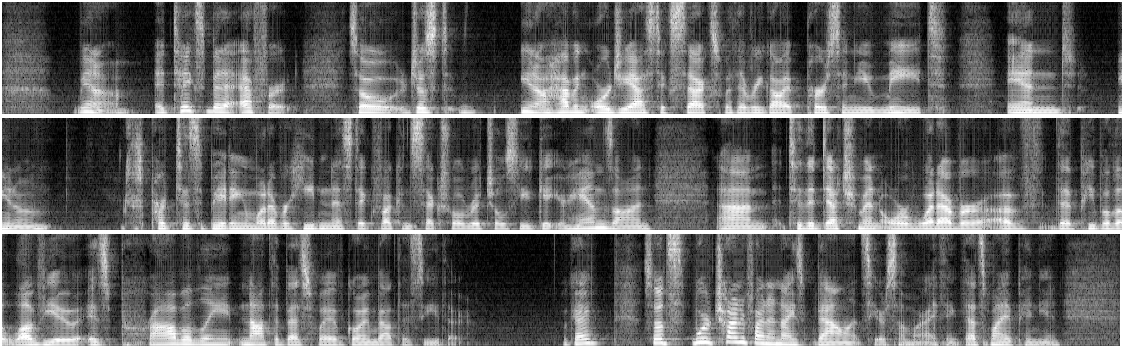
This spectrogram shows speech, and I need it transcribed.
you know it takes a bit of effort so just you know having orgiastic sex with every guy person you meet and you know just participating in whatever hedonistic fucking sexual rituals you get your hands on um, to the detriment or whatever of the people that love you is probably not the best way of going about this either Okay, so it's we're trying to find a nice balance here somewhere. I think that's my opinion.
